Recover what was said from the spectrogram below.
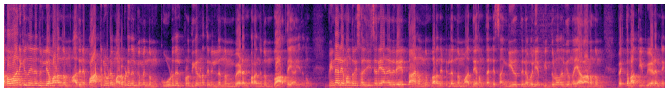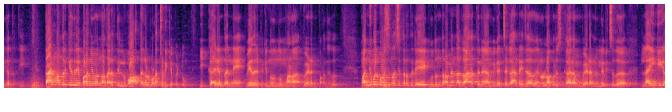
അപമാനിക്കുന്നതിന് തുല്യമാണെന്നും അതിന് പാട്ടിലൂടെ മറുപടി നൽകുമെന്നും കൂടുതൽ പ്രതികരണത്തിനില്ലെന്നും വേടൻ പറഞ്ഞതും വാർത്തയായിരുന്നു. പിന്നാലെ മന്ത്രി സജി ചെറിയാനെതിരെ താൻ ഒന്നും പറഞ്ഞിട്ടില്ലെന്നും അദ്ദേഹം തന്റെ സംഗീതത്തിന് വലിയ പിന്തുണ നൽകുന്നയാളാണെന്നും വ്യക്തമാക്കി വേടൻ രംഗത്തെത്തി. താൻ മന്ത്രിക്കെതിരെ പറഞ്ഞുവെന്ന തരത്തിൽ വാർത്തകൾ വളച്ചൊടിക്കപ്പെട്ടു. ഇക്കാര്യം തന്നെ വേദനിപ്പിക്കുന്നുവെന്നുമാണ് വേടൻ പറഞ്ഞത്. മഞ്ഞുമൽ ബോയ്സ് എന്ന ചിത്രത്തിലെ കുതന്ത്രം എന്ന ഗാനത്തിന് മികച്ച ഗാനരചനുള്ള പുരസ്കാരം വേടന് ലഭിച്ചത് ലൈംഗിക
